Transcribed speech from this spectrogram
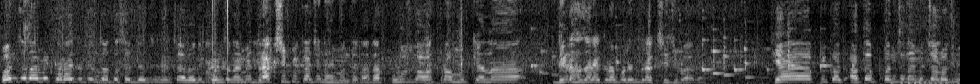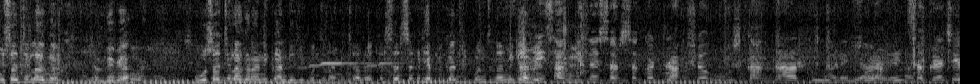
पंचनामे करायचं त्यांचं आता सध्याचं जे चालू आहे ते पंचनामे द्राक्ष पिकाचे नाही म्हणतात. आता पुळूस गावात प्रामुख्यानं दीड हजार एकरापर्यंत द्राक्षाची बाग आहे. ह्या पिकात आता पंचनामे चालू आहेत ऊसाची लागण. ऊसाची लागण आणि कांद्याची पंचनामे चालू आहेत. तर सरसकट ह्या पिकांची पंचनामे घ्यावे. मी सांगितलंय सरसकट द्राक्ष ऊस कांदा तूर सोयाबीन सगळ्याचे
